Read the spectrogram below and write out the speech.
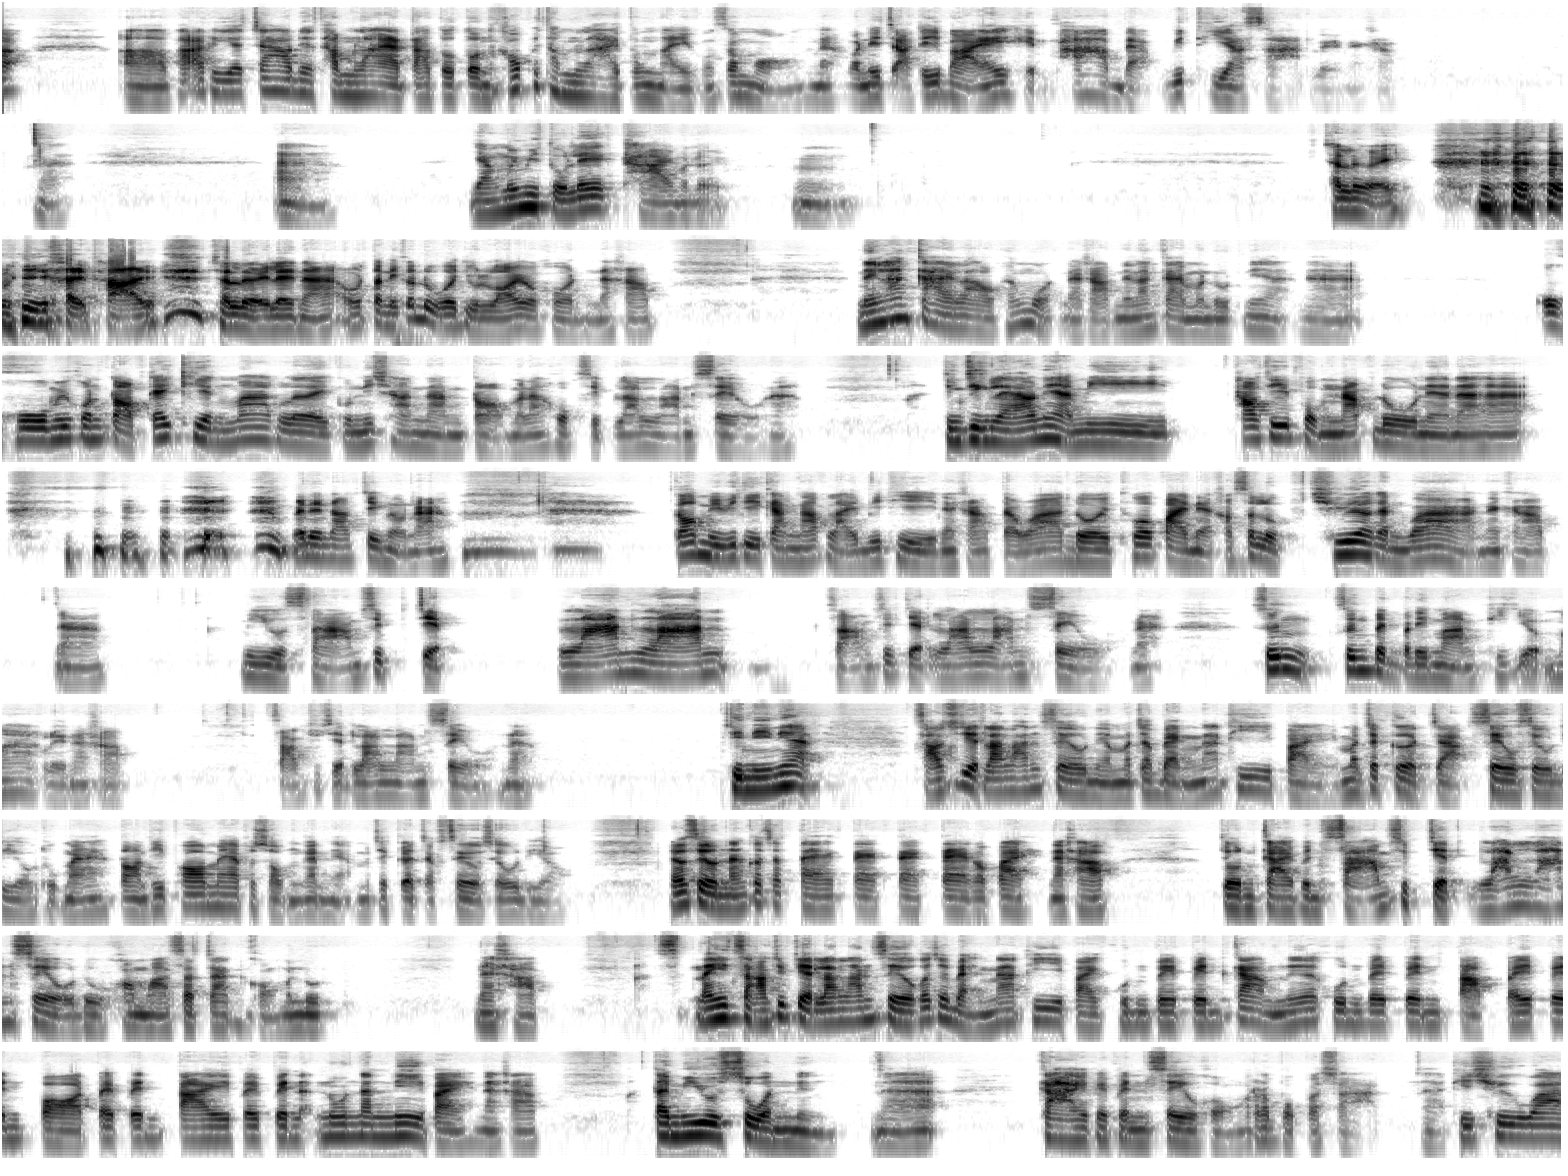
พระอริยเจ้าเนี่ยทำลายอัตราตัวตนเขาไปทำลายตรงไหนของสมองนะวันนี้จะอธิบายให้เห็นภาพแบบวิทยาศาสตร์เลยนะครับนะอ่า ยังไม่มีตัวเลขทายมาเลย อืมเฉลย ไม่มีใครทายเฉลยเลยนะโอ้ตอนนี้ก็ดูกันอยู่ร้อยกว่าคนนะครับ ในร่างกายเราทั้งหมดนะครับ ในร่างกายมนุษย์เนี่ยนะฮะโอ้โหมีคนตอบใกล้เคียงมากเลย คุณนิชานันตอบมาแล้วหกสิบล้านล้านเซลล์นะจริง ๆ แล้วเนี่ยมีเท่าที่ผมนับดูเนี่ยนะฮะไม่ได้นับจริงหรอกนะ ก็มีวิธีการนับหลายวิธีนะครับ แต่ว่าโดยทั่วไปเนี่ยเขาสรุปเชื่อกันว่านะครับนะมีอยู่สามสิบเจ็ดล้านล้านสามสิบเจ็ดล้านล้านเซลล์นะซึ่งซึ่งเป็นปริมาณที่เยอะมากเลยนะครับสามสิบเจ็ดล้านล้านเซลล์นะ ทีนี้เนี่ยสามสิบเจ็ดล้านล้านเซลล์เนี่ยมันจะแบ่งหน้าที่ไป มันจะเกิดจากเซลล์เซลล์เดียวถูกไหมตอนที่พ่อแม่ผสมกันเนี่ยมันจะเกิดจากเซลล์เซลล์เดียว แล้วเซลล์นั้นก็จะแตกแตกแตกแตกออกไปนะครับ จนกลายเป็นสามสิบเจ็ดล้านล้านเซลล์ดูความมหัศจรรย์ของมนุษย์นะครับ ใน 37 ล้านล้านเซลล์ก็จะแบ่งหน้าที่ไปคุณไปเป็นกล้ามเนื้อคุณไปเป็นตับไปเป็นปอดไปเป็นไตไปเป็นนู่นนั่นนี่ไปนะครับ แต่มีอยู่ส่วนหนึ่งนะกลายไปเป็นเซลล์ของระบบประสาทนะที่ชื่อว่า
